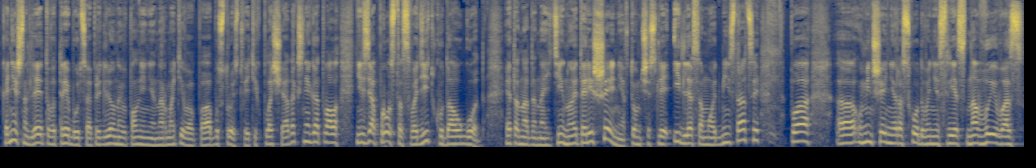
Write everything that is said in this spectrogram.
Конечно, для этого требуется определенное выполнение норматива по обустройству этих площадок снегоотвалов. Нельзя просто сводить куда угодно. Это надо найти, но это решение, в том числе и для самой администрации по э, уменьшению расходования средств на вывоз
